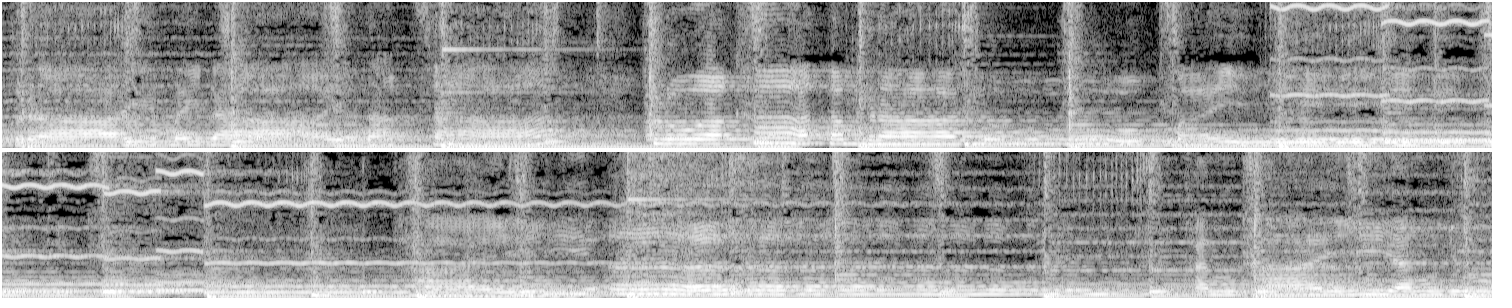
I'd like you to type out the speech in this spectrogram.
คร้ายไม่ได้รักษา กลัวค่าตำราลูกไม่มี คันไทยยังอยู่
